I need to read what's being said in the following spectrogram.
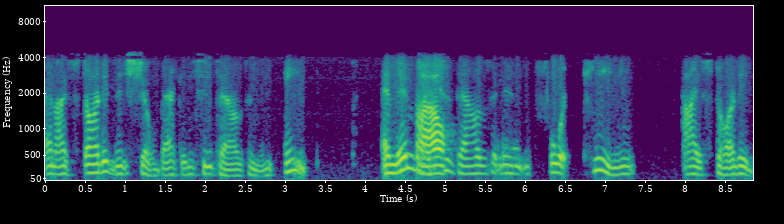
And I started this show back in 2008. And then by Wow. 2014, I started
